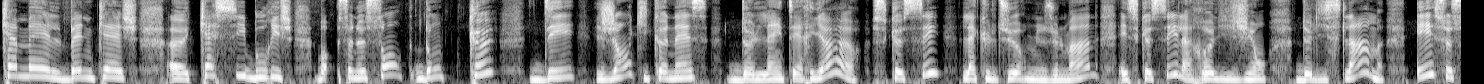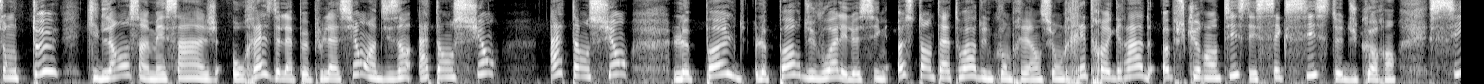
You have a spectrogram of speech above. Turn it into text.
Kamel Ben Kesh, euh, Bourriche. Bon, ce ne sont donc que des gens qui connaissent de l'intérieur ce que c'est la culture musulmane et ce que c'est la religion de l'islam. Et ce sont eux qui lancent un message au reste de la population en disant attention, attention, le, le port du voile est le signe ostentatoire d'une compréhension rétrograde, obscurantiste et sexiste du Coran. Si,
